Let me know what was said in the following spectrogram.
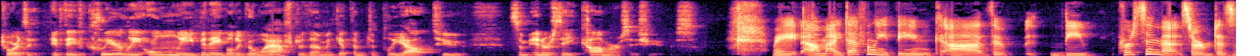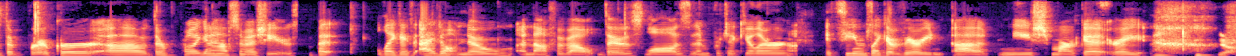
towards it. If they've clearly only been able to go after them and get them to plea out to some interstate commerce issues. Right. Um, I definitely think uh, the the person that served as the broker, uh, they're probably going to have some issues. But like I, I don't know enough about those laws in particular. It seems like a very uh, niche market, right? Yeah.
